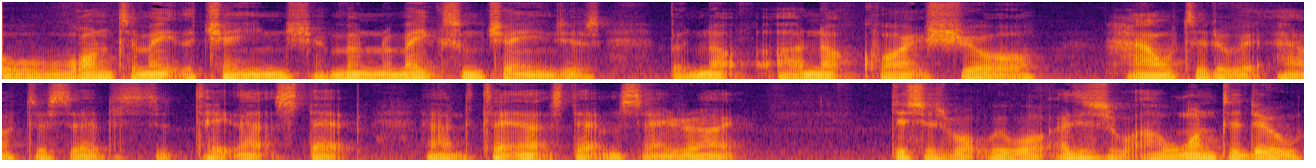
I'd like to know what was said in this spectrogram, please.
want to make the change, and make some changes, but not are not quite sure how to do it, how to, say, to take that step, how to take that step and say, right, this is what we want, this is what I want to do.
